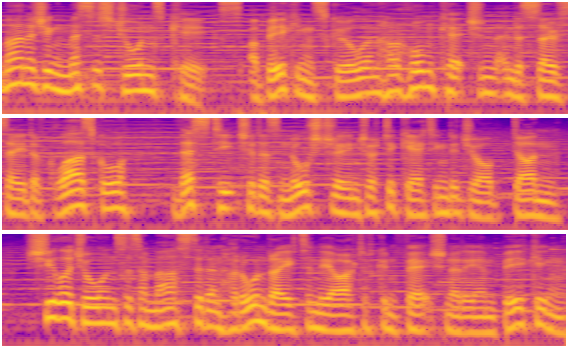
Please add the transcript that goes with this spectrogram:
Managing Mrs. Jones Cakes, a baking school in her home kitchen in the south side of Glasgow, this teacher is no stranger to getting the job done. Sheila Jones is a master in her own right in the art of confectionery and baking.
